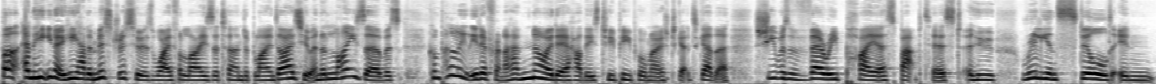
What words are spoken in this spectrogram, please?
But and he, you know, he had a mistress who his wife Eliza turned a blind eye to, and Eliza was completely different. I have no idea how these two people managed to get together. She was a very pious Baptist who really instilled in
